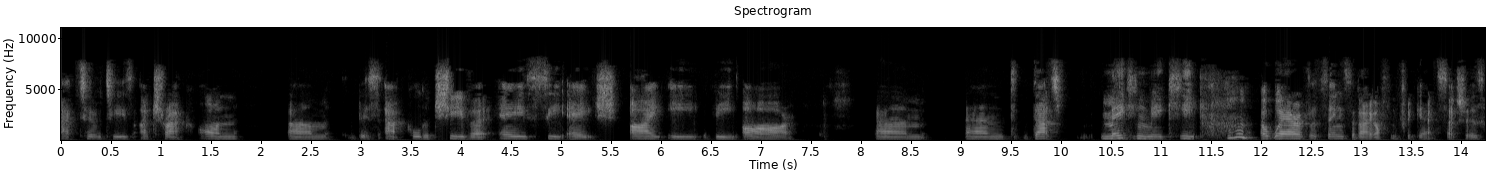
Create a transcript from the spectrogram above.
activities I track on um, this app called Achievr, A C H I E V R. Um, and that's making me keep aware of the things that I often forget, such as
